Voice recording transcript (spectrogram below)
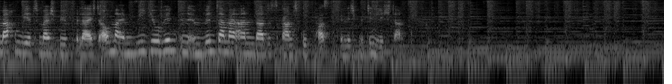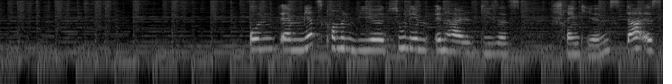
machen wir zum Beispiel vielleicht auch mal im Video hinten im Winter mal an, da das ganz gut passt, finde ich, mit den Lichtern. Und ähm, jetzt kommen wir zu dem Inhalt dieses Schränkchens. Da ist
